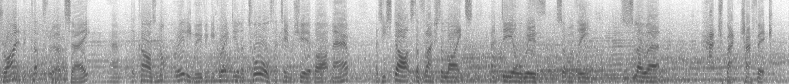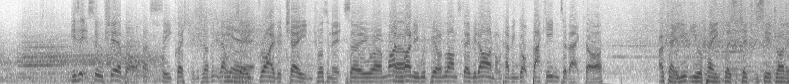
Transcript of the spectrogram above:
Dry at the cut through, I'd say, and the car's not really moving a great deal at all for Tim Scheerbarth now, as he starts to flash the lights and deal with some of the slower hatchback traffic is it still Scheerbarth? That's the question because I think that yeah. was a driver change, wasn't it? So uh, my uh, money would be on Lance David Arnold having got back into that car. Okay, you, you were paying close attention to see a driver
